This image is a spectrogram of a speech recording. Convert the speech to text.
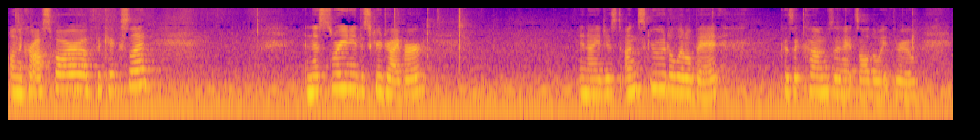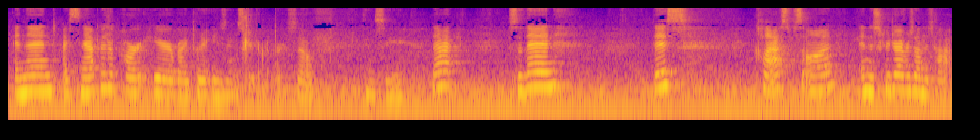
on the crossbar of the kick sled. And this is where you need the screwdriver. And I just unscrew it a little bit because it comes and it's all the way through. And then I snap it apart here by putting it using a screwdriver. So you can see that. So then this clasps on and the screwdriver's on the top.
